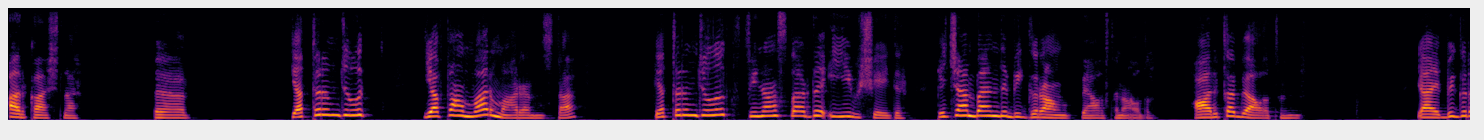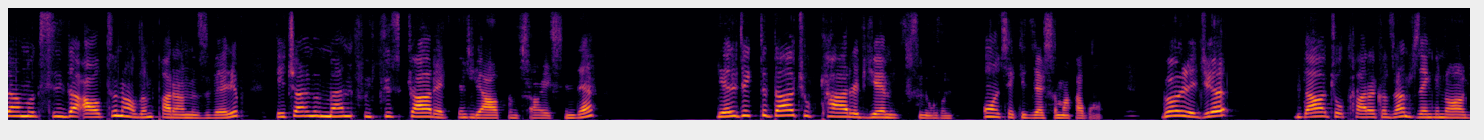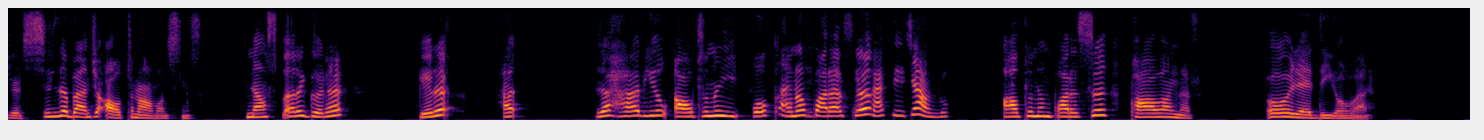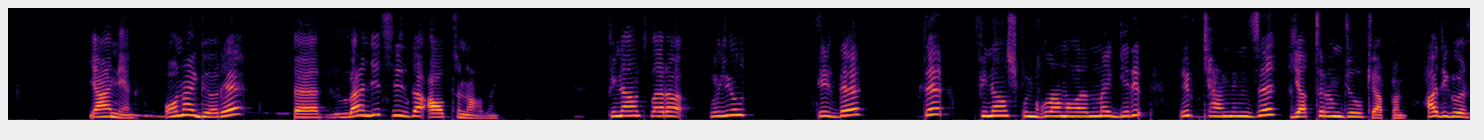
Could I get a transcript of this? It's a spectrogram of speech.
arkadaşlar. Ee, yatırımcılık yapan var mı aranızda? Yatırımcılık finanslarda iyi bir şeydir. Geçen ben de bir gramlık bir altın aldım. Harika bir altın. Yani bir gramlık siz de altın alın paranızı verip. Geçen gün ben 300 kar ettim bir altın sayesinde. Gelecekte daha çok kar edeceğimi düşünüyorum. 18 yaşıma kadar. Böylece daha çok para kazanıp zengin olabiliriz. Siz de bence altın almalısınız. Finanslara göre göre her, her yıl altının onun parası altının parası pahalanır. Öyle diyorlar. Yani ona göre e, bence siz de altın alın. Finanslara uyun. Siz de, de finans uygulamalarına girip, girip kendinize yatırımcılık yapın. Hadi görüşürüz.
